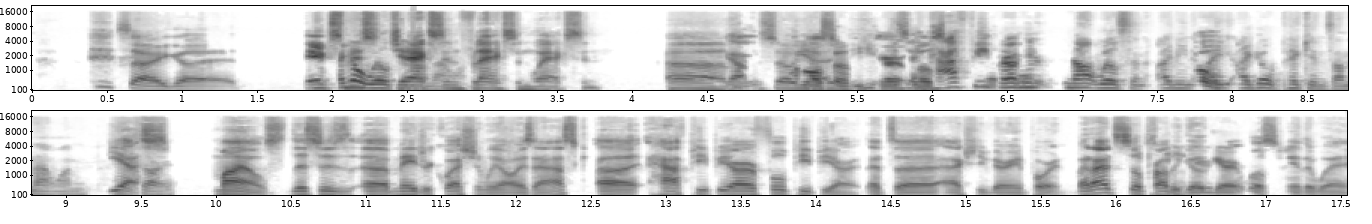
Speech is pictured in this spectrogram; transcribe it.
Sorry, go ahead. Xmas Wilson Jackson. Flaxen Waxen. Um, Yeah, so I'm yeah, also he, is it Wilson. half people? I mean, not Wilson. I mean, Oh. I, I go Pickens on that one. Yes, Sorry. Miles. This is a major question we always ask. Uh, half PPR, or full PPR. That's uh actually very important. But I'd still probably go Garrett Wilson either way.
